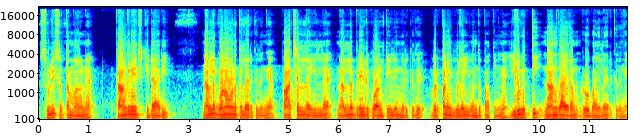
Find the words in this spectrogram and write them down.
சுழி சுத்தமான காங்கிரேஜ் கிடாரி. நல்ல குணவனத்தில் இருக்குதுங்க. பாய்ச்சலில் இல்லை நல்ல பிரீடு குவாலிட்டிலையும் இருக்குது. விற்பனை விலை வந்து பார்த்திங்கன்னா இருபத்தி நான்காயிரம் ரூபாயில் இருக்குதுங்க.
